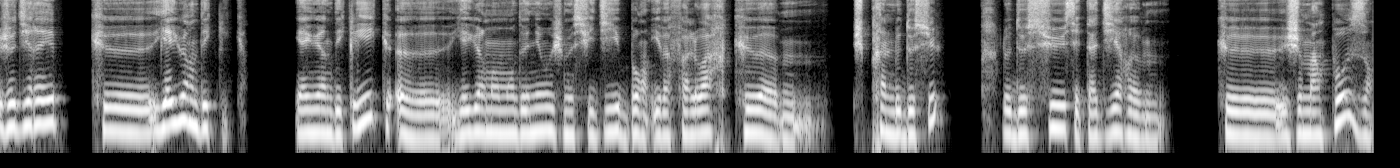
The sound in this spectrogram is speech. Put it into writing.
Je dirais qu'il y a eu un déclic. Il y a eu un déclic. euh, il y a eu un moment donné où je me suis dit, bon, il va falloir que euh, je prenne le dessus. Le dessus, c'est-à-dire que je m'impose.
